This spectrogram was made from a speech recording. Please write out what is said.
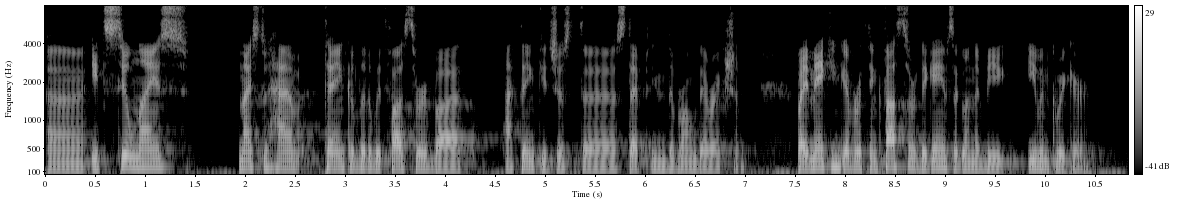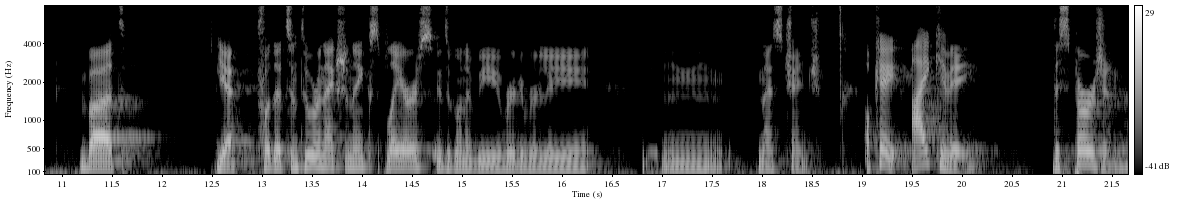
uh, it's still nice, nice to have tank a little bit faster, but I think it's just a step in the wrong direction. By making everything faster, the games are gonna be even quicker. But yeah, for the Centurion Action X players, it's gonna be really, really mm, nice change. Okay, IKV, dispersion,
